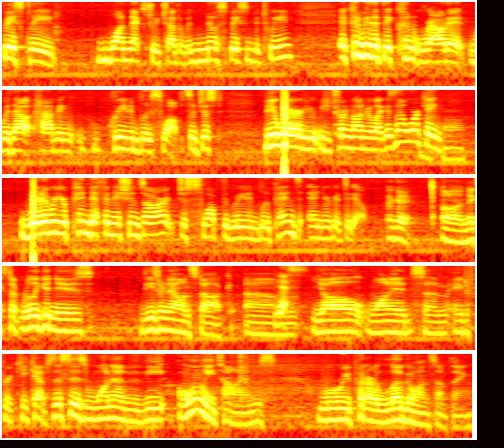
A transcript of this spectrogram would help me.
basically one next to each other with no space in between. It could be that they couldn't route it without having green and blue swap. So just be aware you, you turn it on, you're like, it's not working. Whatever your pin definitions are, just swap the green and blue pins and you're good to go. Okay. Uh, next up, really good news. These are now in stock. Um, Yes. Y'all wanted some Adafruit keycaps. This is one of the only times where we put our logo on something.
